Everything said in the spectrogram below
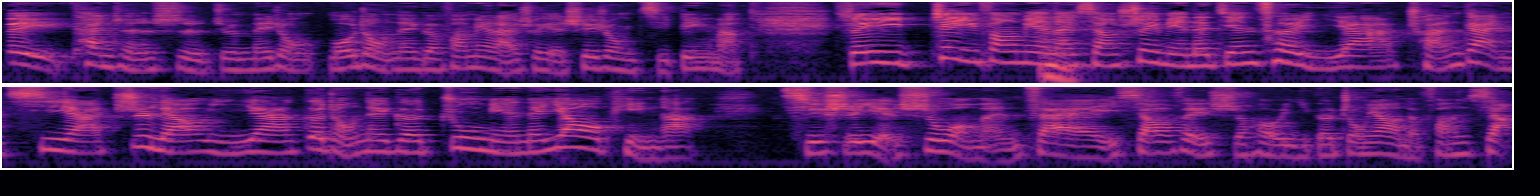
被看成是就是某种某种那个方面来说，也是一种疾病嘛。所以这一方面呢，像睡眠的监测仪啊、传感器啊、治疗仪啊、各种那个助眠的药品啊，其实也是我们在消费时候一个重要的方向。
